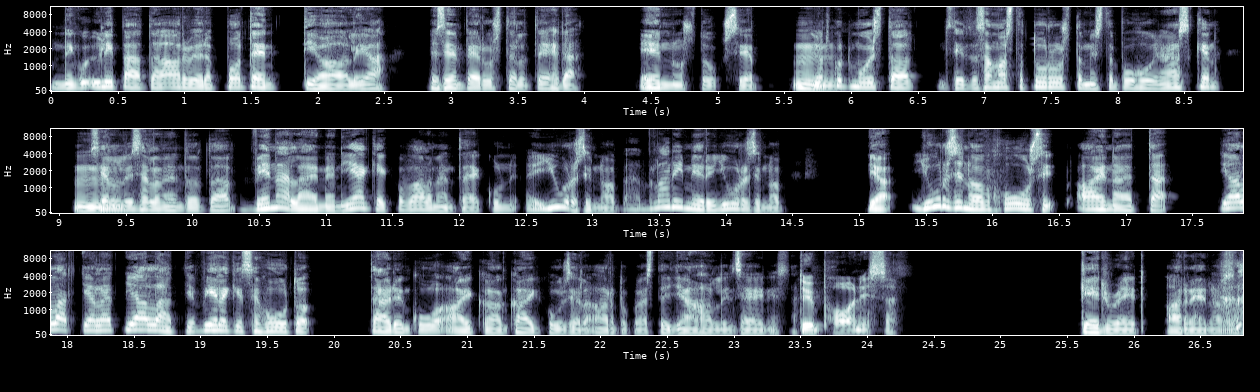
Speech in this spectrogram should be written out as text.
niin kuin ylipäätään arvioida potentiaalia ja sen perusteella tehdä ennustuksia. Mm. Jotkut muistaa siitä samasta Turusta, mistä puhuin äsken. Mm. Siellä oli sellainen tota, venäläinen jääkiekkovalmentaja kuin Jursinov, Vladimir Jursinov. Ja Jursinov huusi aina, että jalat, jalat, jalat, ja vieläkin se huuto täyden kuun aikaan kaikuu siellä Artukaisten jäähallin seinissä. Typhonissa. Gatorade-areenalla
